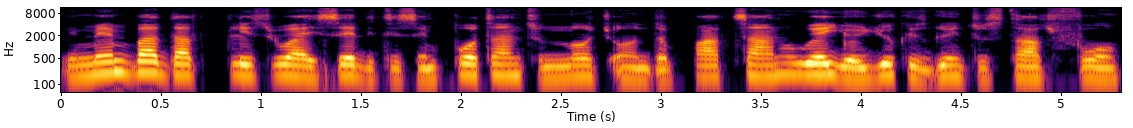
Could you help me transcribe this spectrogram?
Remember that place where I said it is important to notch on the pattern where your yoke is going to start from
